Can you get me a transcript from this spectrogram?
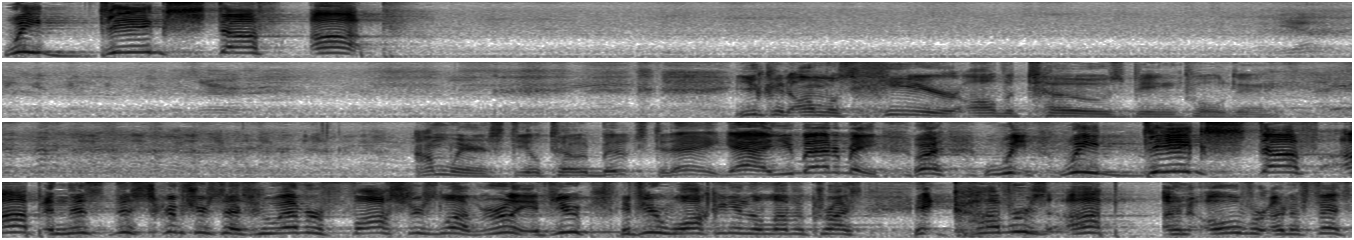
We dig stuff up. You could almost hear all the toes being pulled in. I'm wearing steel-toed boots today. Yeah, you better be. We, we dig stuff up, and this, this scripture says, whoever fosters love. Really, if you're if you're walking in the love of Christ, it covers up and over an offense.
